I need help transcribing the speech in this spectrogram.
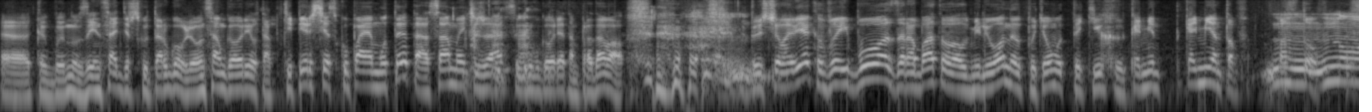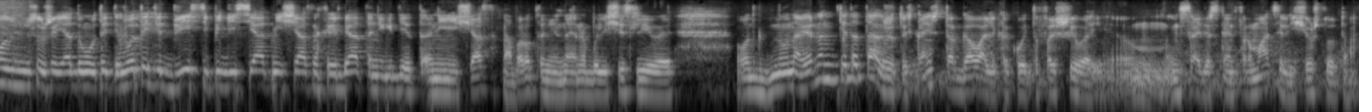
э, как бы, ну, за инсайдерскую торговлю, он сам говорил так, теперь все скупаем вот это, а сам эти же акции, грубо говоря, там продавал. То есть человек в Weibo зарабатывал миллионы путем вот таких комментов, постов. Ну, слушай, я думаю, вот эти, вот эти 250 несчастных ребят, они где-то, они несчастных, наоборот, они, наверное, были счастливые. Вот, ну, наверное, где-то так же. То есть, конечно, торговали какой-то фальшивой эм, инсайдерской информацией или еще что-то.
